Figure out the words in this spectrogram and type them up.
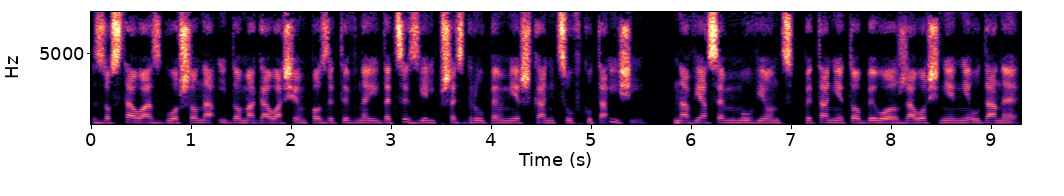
została zgłoszona i domagała się pozytywnej decyzji przez grupę mieszkańców Kutaisi. Nawiasem mówiąc, pytanie to było żałośnie nieudane,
